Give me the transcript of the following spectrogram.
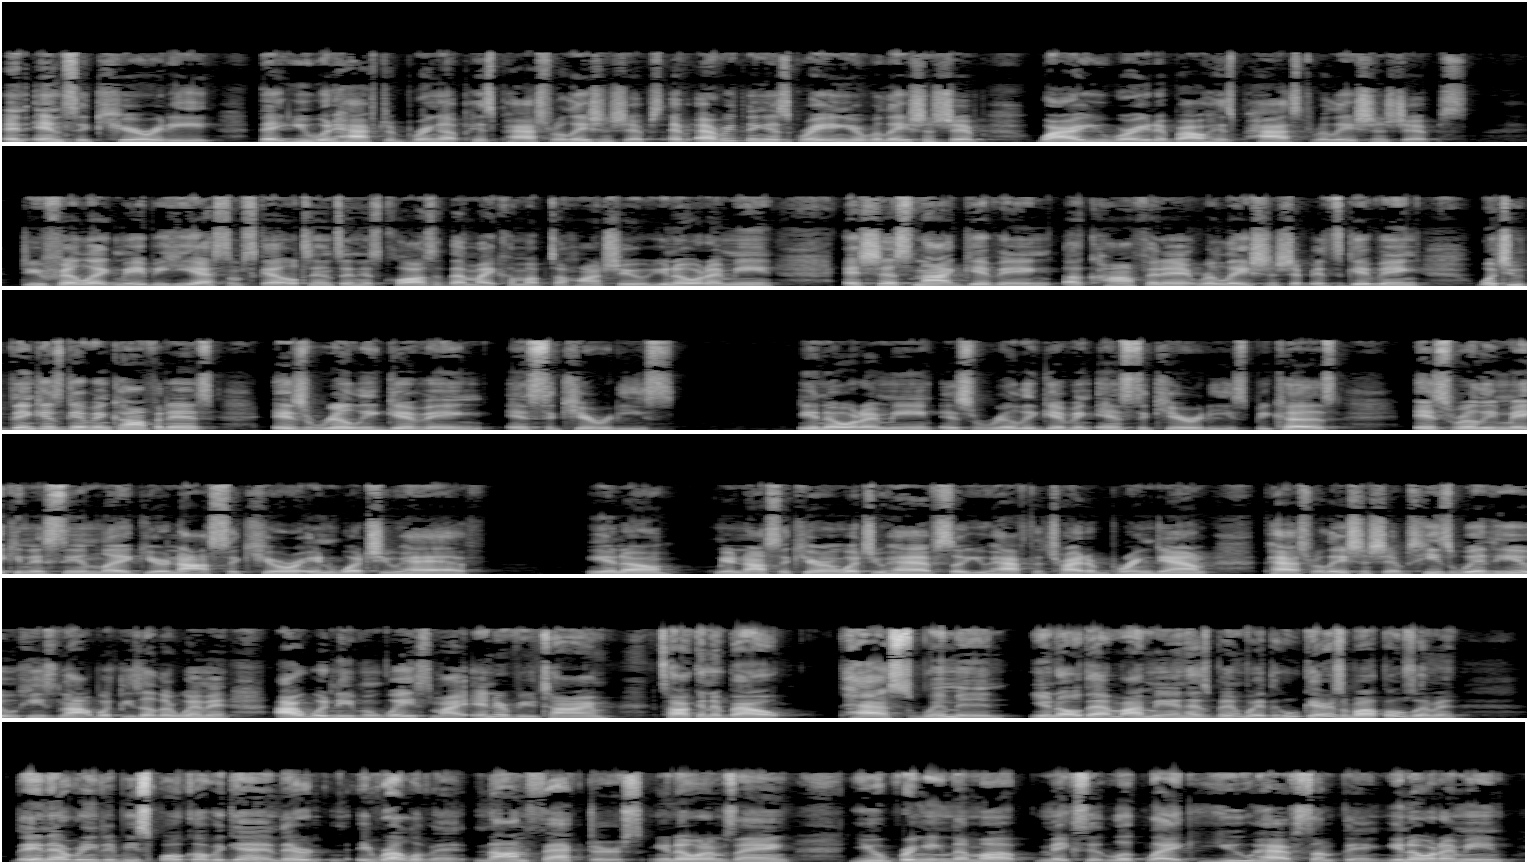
an insecurity that you would have to bring up his past relationships. If everything is great in your relationship, why are you worried about his past relationships? Do you feel like maybe he has some skeletons in his closet that might come up to haunt you? You know what I mean? It's just not giving a confident relationship. It's giving what you think is giving confidence is really giving insecurities. You know what I mean? It's really giving insecurities because it's really making it seem like you're not secure in what you have. You know? You're not secure in what you have, so you have to try to bring down past relationships. He's with you, he's not with these other women. I wouldn't even waste my interview time talking about past women, you know, that my man has been with. Who cares about those women? They never need to be spoke of again. They're irrelevant, non factors. You know what I'm saying? You bringing them up makes it look like you have something. You know what I mean?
